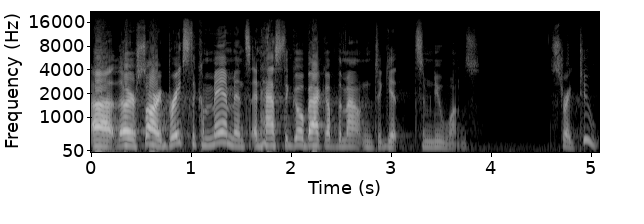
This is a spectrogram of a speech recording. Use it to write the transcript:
uh, or sorry, breaks the commandments and has to go back up the mountain to get some new ones. Strike two.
